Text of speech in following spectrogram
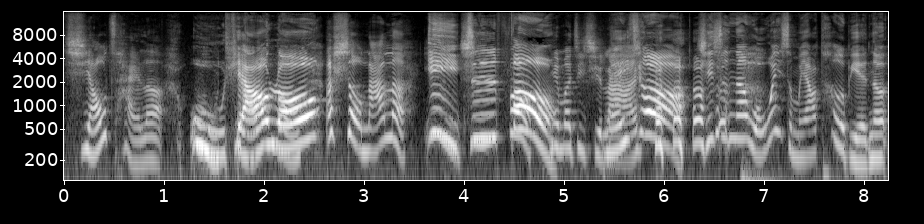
脚踩了五条龙，啊，手拿了一只凤，你有没有记起来？没错，其实呢，我为什么要特别呢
